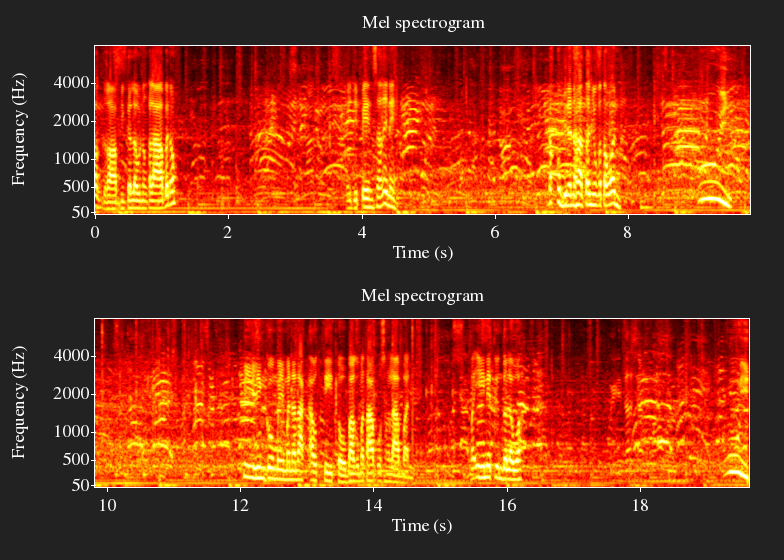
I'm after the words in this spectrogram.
Oh, grabe galaw ng kalaban, oh. May depensa rin, eh. Naku, binanatan yung katawan. Uy! Feeling ko may mananockout dito bago matapos ang laban. Mainit yung dalawa. Uy!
